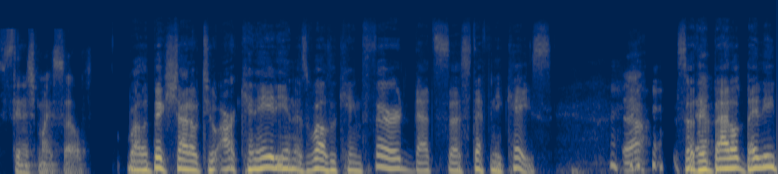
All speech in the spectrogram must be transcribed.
finish myself. Well, a big shout out to our Canadian as well, who came third. That's uh, Stephanie Case. Yeah. So Yeah. they battled. They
